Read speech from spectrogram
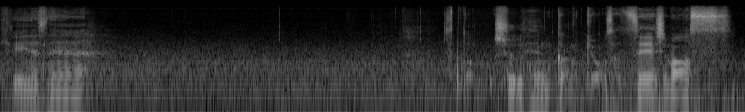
綺麗ですね。ちょっと周辺環境撮影します。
